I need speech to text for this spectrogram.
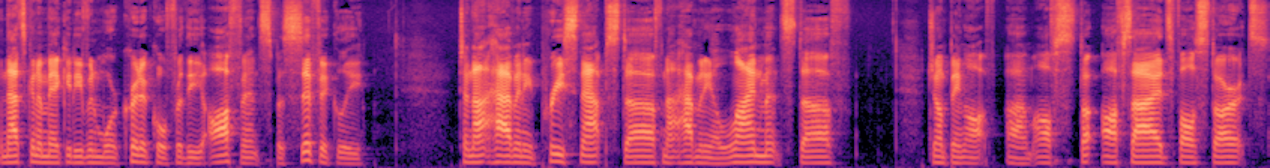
And that's going to make it even more critical for the offense specifically to not have any pre snap stuff, not have any alignment stuff, jumping off, um, off, st- off sides, false starts,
